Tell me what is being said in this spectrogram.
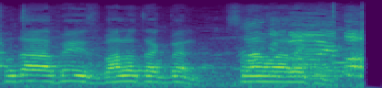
খুদা হাফিজ, ভালো থাকবেন। সালাম আলাইকুম।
